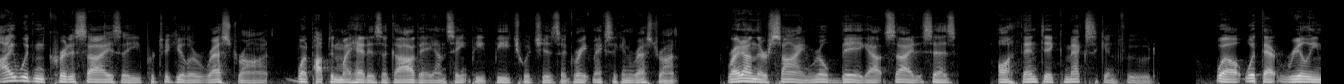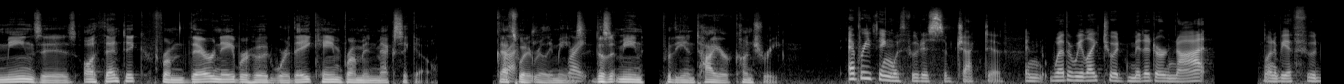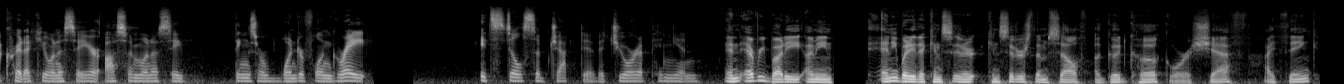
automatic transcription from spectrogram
I wouldn't criticize a particular restaurant. What popped in my head is Agave on St. Pete Beach, which is a great Mexican restaurant. Right on their sign, real big outside, it says authentic Mexican food. Well, what that really means is authentic from their neighborhood where they came from in Mexico. That's what it really means. Right. It doesn't mean for the entire country. Everything with food is subjective. And whether we like to admit it or not, you want to be a food critic, you want to say you're awesome, you want to say things are wonderful and great, it's still subjective. It's your opinion. And everybody, I mean, anybody that consider, considers themselves a good cook or a chef, I think,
